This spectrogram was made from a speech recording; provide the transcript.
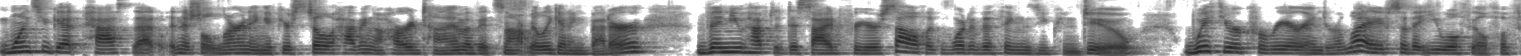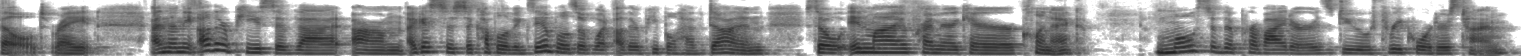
once you get past that initial learning, if you're still having a hard time of it's not really getting better, then you have to decide for yourself, like, what are the things you can do with your career and your life so that you will feel fulfilled, right? And then the other piece of that, um, I guess just a couple of examples of what other people have done. So in my primary care clinic, most of the providers do three quarters time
